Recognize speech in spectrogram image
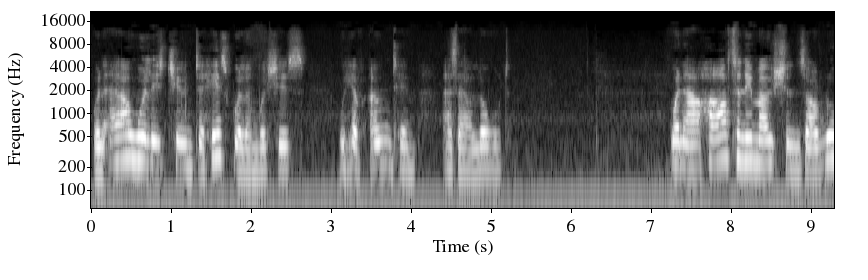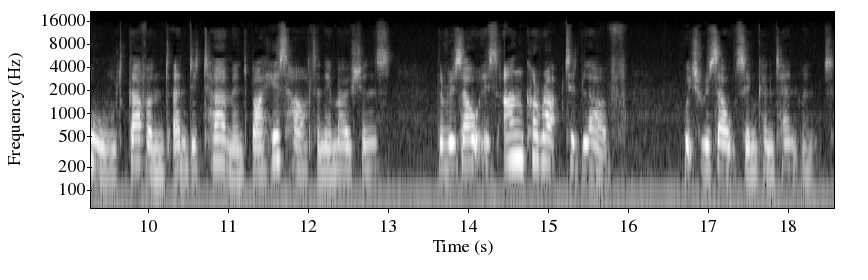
When our will is tuned to His will and wishes, we have owned Him as our Lord. When our heart and emotions are ruled, governed, and determined by His heart and emotions, the result is uncorrupted love, which results in contentment.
